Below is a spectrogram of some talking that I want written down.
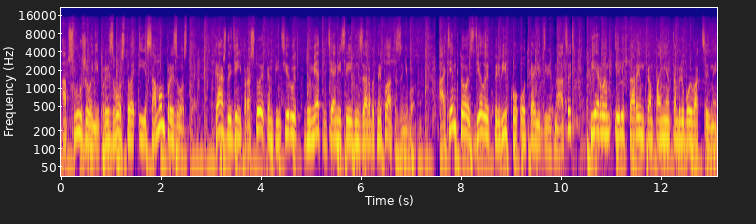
обслуживании, производства и самом производстве, каждый день простое компенсирует двумя третями средней заработной платы за него. А тем, кто сделает прививку от COVID-19 первым или вторым компонентом любой вакцины,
